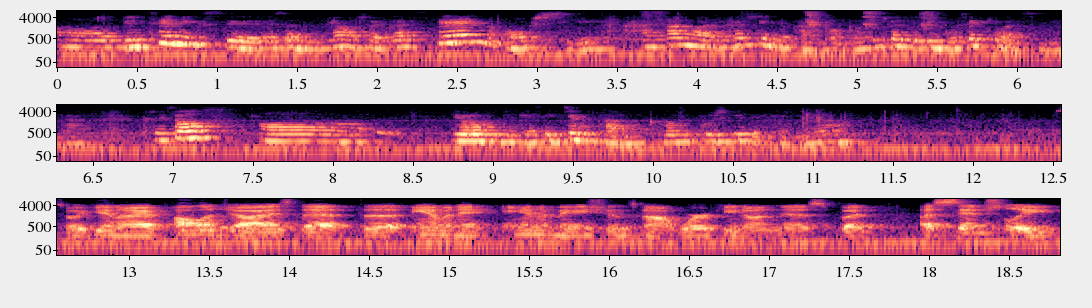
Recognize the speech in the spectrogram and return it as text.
어, 뉴테닉스에서는요, 저희가 센 없이 가상화를 할 수 있는 방법을 저희들이 모색해 왔습니다. 그래서 어, 여러분들께서 이제부터 아마 그것을 보시게 될 텐데요. So again, I apologize that the anima- animation's not working on this, but essentially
